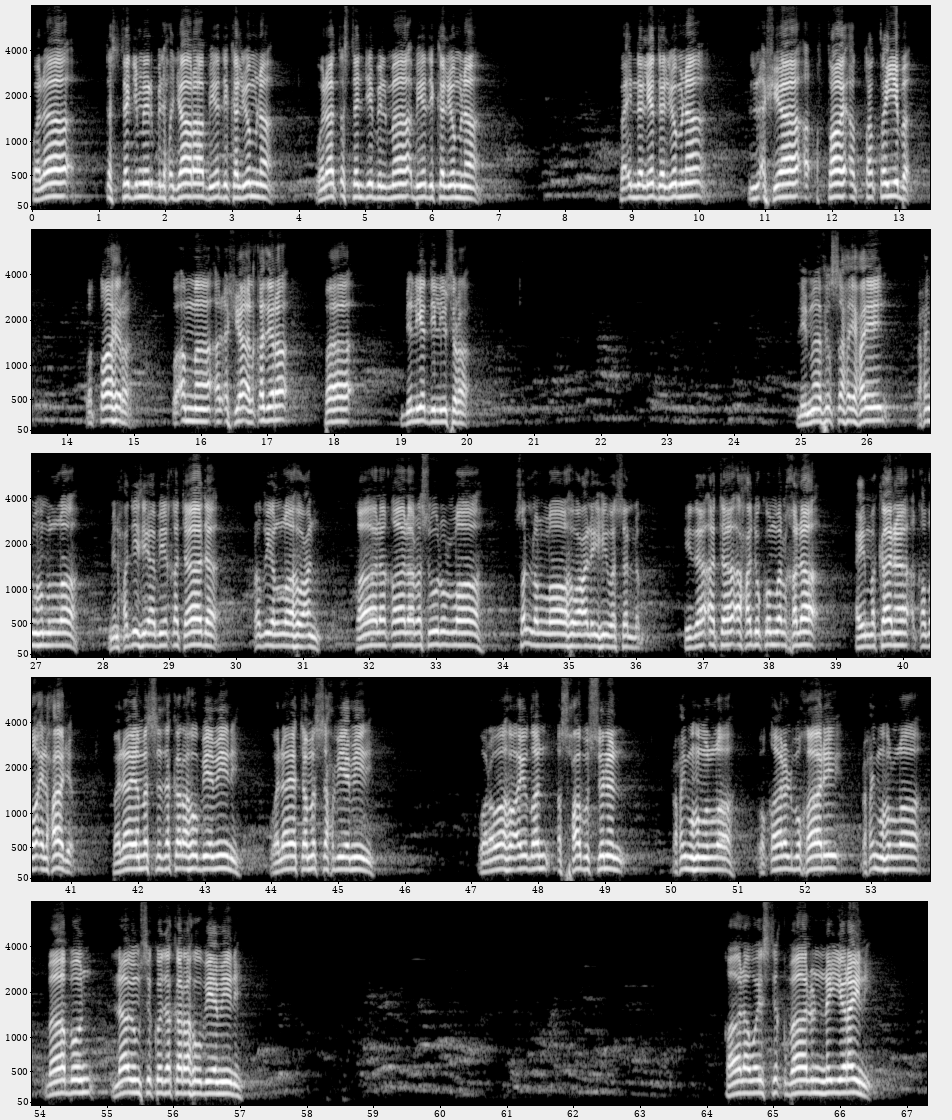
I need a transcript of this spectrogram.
ولا تستجمر بالحجارة بيدك اليمنى ولا تستنجي بالماء بيدك اليمنى. فإن اليد اليمنى للأشياء الطيبة والطاهرة وأما الأشياء القذرة فباليد اليسرى. لما في الصحيحين رحمهم الله من حديث أبي قتادة رضي الله عنه قال قال رسول الله صلى الله عليه وسلم إذا أتى أحدكم الخلاء أي مكان قضاء الحاجة فلا يمس ذكره بيمينه ولا يتمسح بيمينه. ورواه أيضا أصحاب السنن رحمهم الله وقال البخاري رحمه الله باب لا يمسك ذكره بيمينه. قال واستقبال النيرين.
